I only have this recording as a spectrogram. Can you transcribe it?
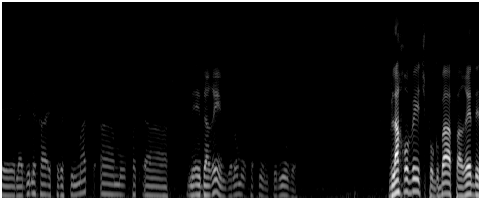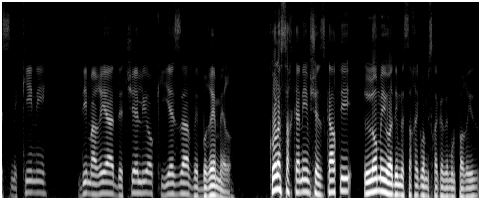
אה, להגיד לך את רשימת המורחק... הנעדרים, זה לא מורחקים, של יובה. ולחוביץ', פוגבה, פרדס, מקיני, די מריה, דה צ'ליו, קיאזה וברמר. כל השחקנים שהזכרתי לא מיועדים לשחק במשחק הזה מול פריז,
